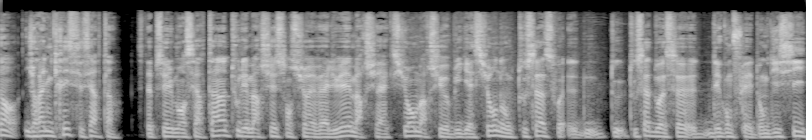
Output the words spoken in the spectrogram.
Non, il y aura une crise, c'est certain c'est absolument certain. Tous les marchés sont surévalués, marché actions, marché obligations, donc tout ça, tout, tout ça doit se dégonfler. Donc d'ici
